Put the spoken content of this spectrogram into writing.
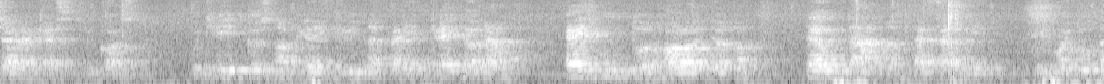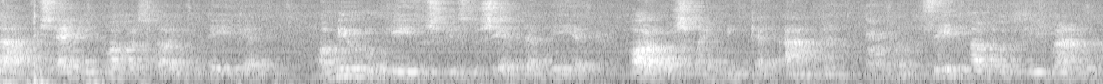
cselekeztük azt, hogy hétköznapjaink, ünnepeink egyaránt egy úton haladjanak, Te utána, Te felé, hogy majd odább és együtt magasztaljunk Téged. A mi Urunk Jézus Krisztus érdeméért hallgass meg minket. Ámen. Szép napot kívánok,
